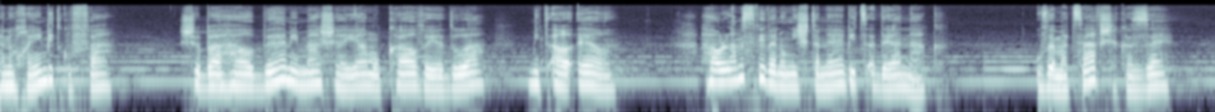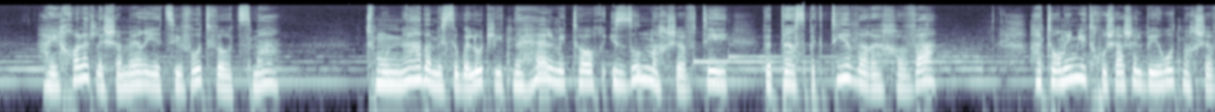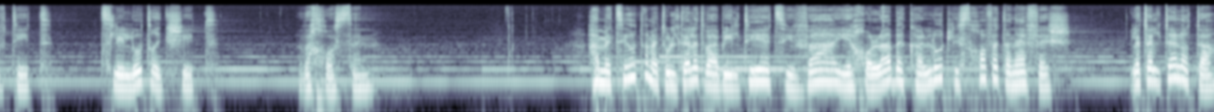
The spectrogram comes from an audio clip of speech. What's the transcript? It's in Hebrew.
אנו חיים בתקופה שבה הרבה ממה שהיה מוכר וידוע מתערער. העולם סביבנו משתנה בצעדי ענק, ובמצב שכזה, היכולת לשמר יציבות ועוצמה טמונה במסוגלות להתנהל מתוך איזון מחשבתי ופרספקטיבה רחבה, התורמים לתחושה של בהירות מחשבתית, צלילות רגשית וחוסן. המציאות המטולטלת והבלתי יציבה יכולה בקלות לסחוף את הנפש, לטלטל אותה,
